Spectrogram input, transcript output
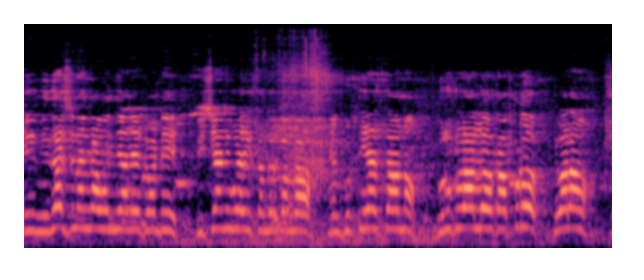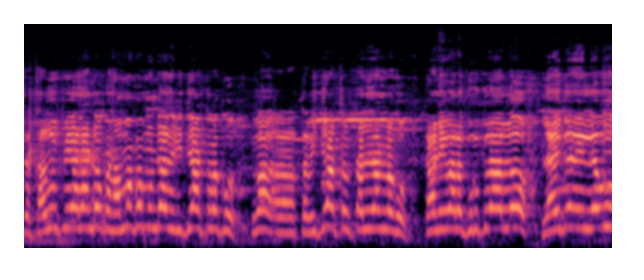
ఇది నిదర్శనంగా ఉంది అనేటువంటి విషయాన్ని కూడా ఈ సందర్భంగా నేను గుర్తు చేస్తా ఉన్నాం. గురుకులాల్లో ఒకప్పుడు ఇవాళ చదివిపియాలంటే ఒక నమ్మకం ఉండేది విద్యార్థులకు. విద్యార్థుల తల్లిదండ్రులకు. కానీ ఇవాళ గురుకులాల్లో లైబ్రరీలు లేవు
